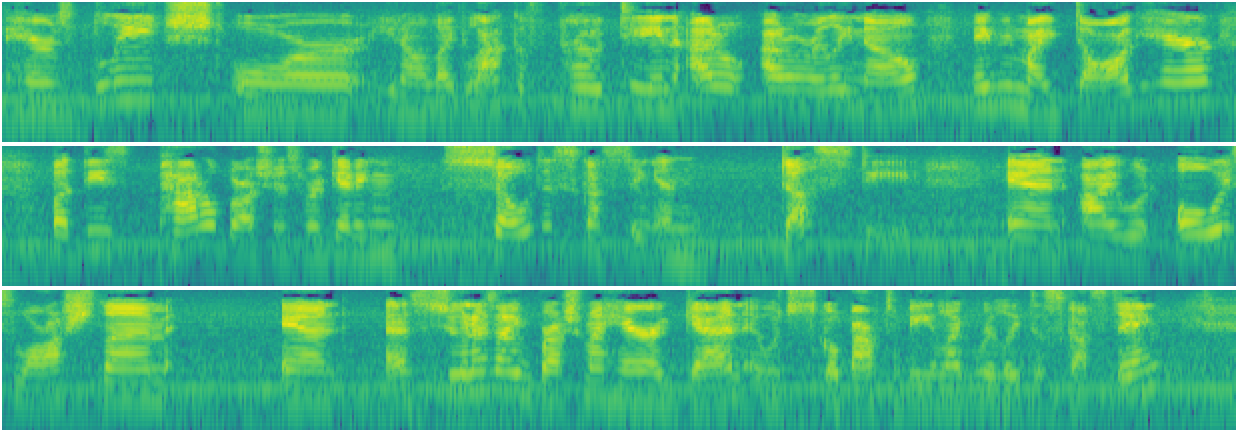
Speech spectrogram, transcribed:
hair is bleached or, you know, like lack of protein. I don't I don't really know. Maybe my dog hair, but these paddle brushes were getting so disgusting and dusty. And I would always wash them. And as soon as I brushed my hair again, it would just go back to being like really disgusting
